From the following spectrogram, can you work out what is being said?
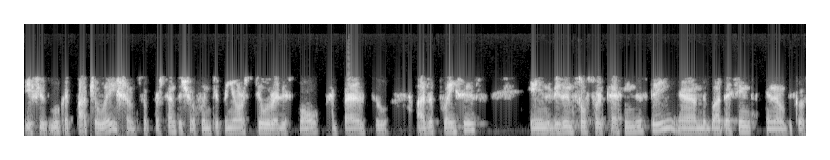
if you look at population, so percentage of entrepreneurs still really small compared to other places in within software tech industry. And but I think you know because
